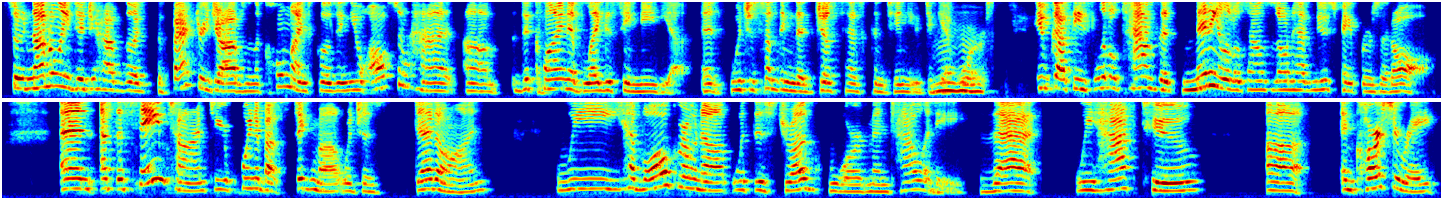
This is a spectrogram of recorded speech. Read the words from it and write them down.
so not only did you have the, the factory jobs and the coal mines closing, you also had um, decline of legacy media, and which is something that just has continued to get mm-hmm. worse. You've got these little towns that many little towns don't have newspapers at all. And at the same time, to your point about stigma, which is dead on, we have all grown up with this drug war mentality that we have to uh, incarcerate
